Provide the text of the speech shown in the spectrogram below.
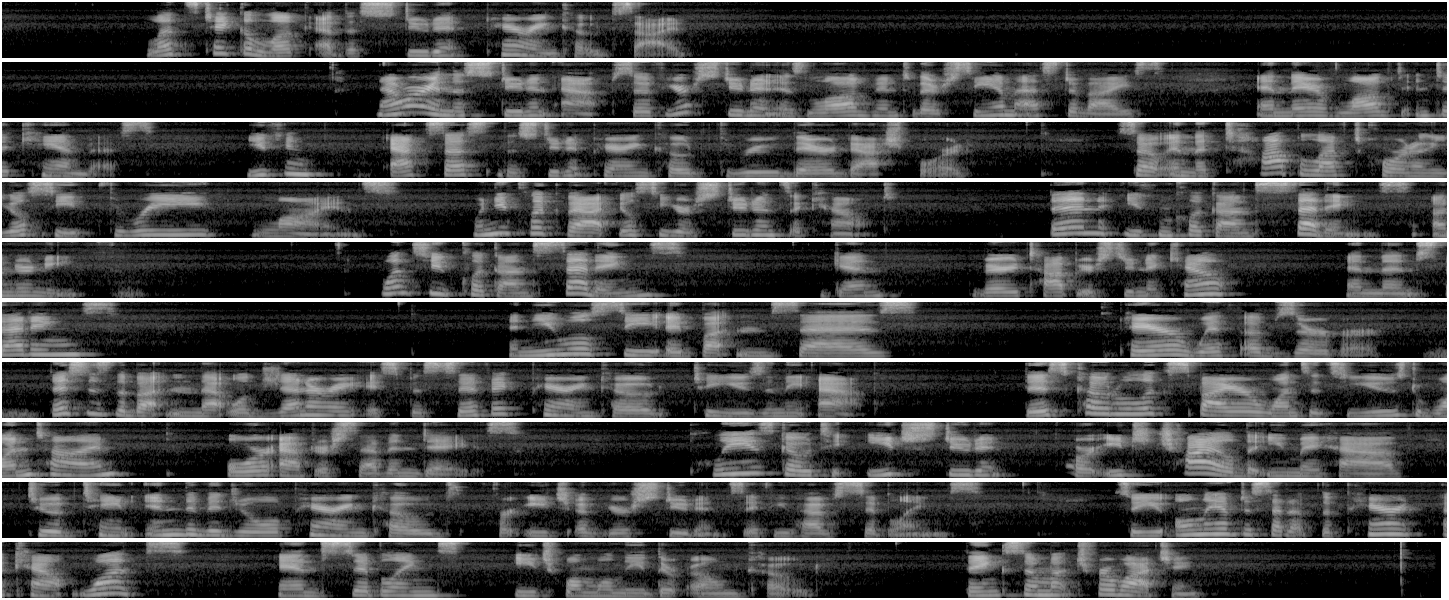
Let's take a look at the student pairing code side. Now we're in the student app, so if your student is logged into their CMS device and they have logged into Canvas, you can access the student pairing code through their dashboard. So in the top left corner, you'll see three lines. When you click that, you'll see your student's account. Then you can click on Settings underneath. Once you click on Settings, again, the very top your student account, and then Settings, and you will see a button says Pair with Observer. This is the button that will generate a specific pairing code to use in the app. This code will expire once it's used one time or after seven days. Please go to each student or each child that you may have to obtain individual pairing codes for each of your students if you have siblings. So you only have to set up the parent account once and siblings, each one will need their own code. Thanks so much for watching.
